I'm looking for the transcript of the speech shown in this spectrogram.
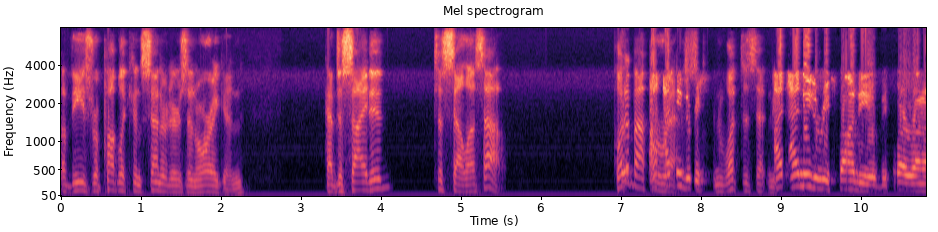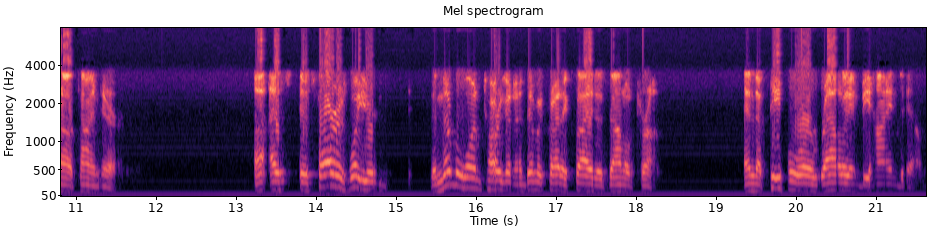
of these Republican senators in Oregon have decided to sell us out. What about the I, rest? I and what does that mean? I, I need to respond to you before I run out of time here. Uh, as as far as what you're, the number one target on the Democratic side is Donald Trump, and the people are rallying behind him.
